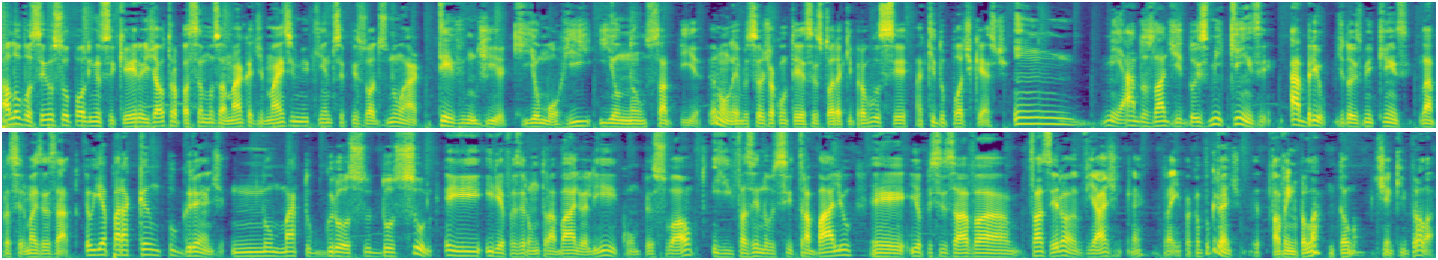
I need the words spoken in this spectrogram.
Alô você, eu sou Paulinho Siqueira e já ultrapassamos a marca de mais de 1500 episódios no ar. Teve um dia que eu morri e eu não sabia. Eu não lembro se eu já contei essa história aqui para você, aqui do podcast. Em meados lá de 2015, abril de 2015, lá para ser mais exato, eu ia para Campo Grande, no Mato Grosso do Sul, e iria fazer um trabalho ali com o pessoal, e fazendo esse trabalho, eh, eu precisava fazer uma viagem, né, para ir para Campo Grande. Eu tava indo para lá, então tinha que ir para lá.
